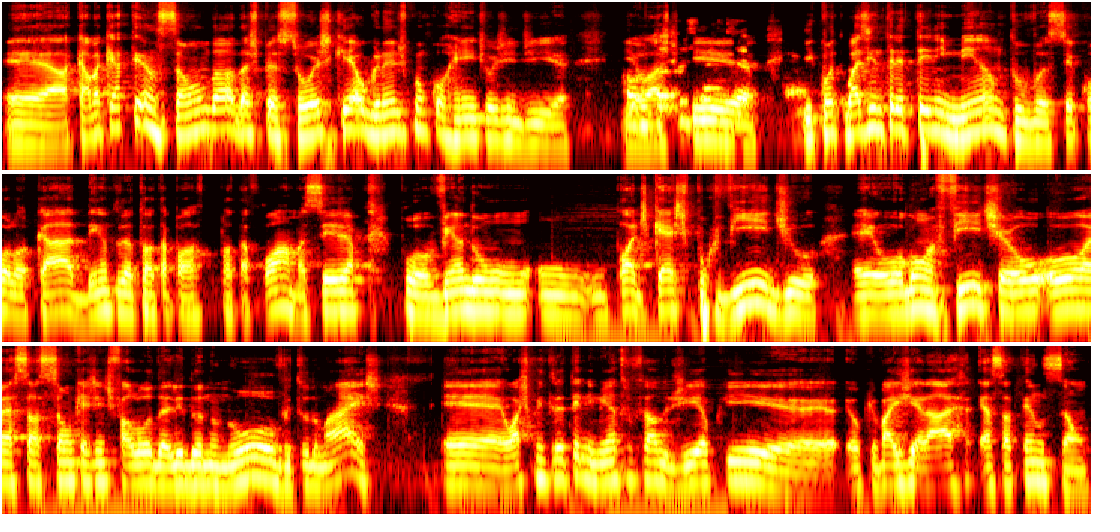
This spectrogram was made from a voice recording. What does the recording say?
é, acaba que a atenção da, das pessoas que é o grande concorrente hoje em dia. E eu acho que. E quanto mais entretenimento você colocar dentro da tua plataforma, seja pô, vendo um, um, podcast por vídeo, é, ou alguma feature, ou, ou, essa ação que a gente falou dali do ano novo e tudo mais. É, eu acho que o entretenimento no final do dia é o que, é o que vai gerar essa atenção.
